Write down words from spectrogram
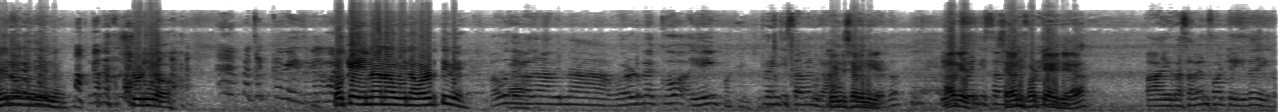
ಜೇನು ಸ್ಟುಡಿಯೋ ಓಕೆ ಇನ್ನ ನಾವು ಇನ್ನ ಹೊರಡ್ತೀವಿ. ಹೌದು ಇವಾಗ ನಾವು ಇನ್ನ ಏಯ್ಟ್ ಟ್ವೆಂಟಿ ಸೆವೆನ್ 27 ಗೆ. ಹಾಗೆ, 7:40 ಆಯ್ತು ಈಗ? ಆ, ಈಗ ಸೆವೆನ್ ಫಾರ್ಟಿ ಆಗಿದೆ ಈಗ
